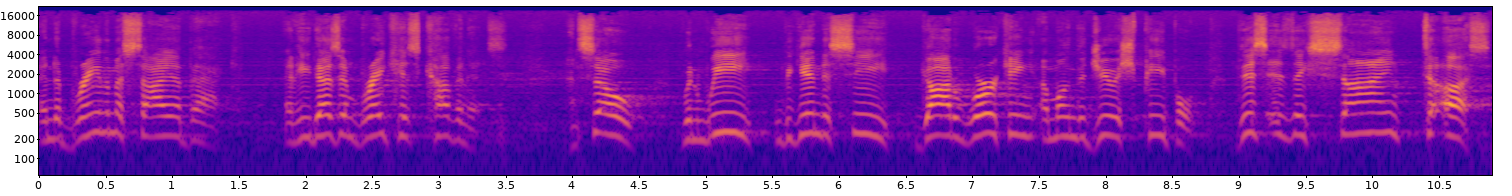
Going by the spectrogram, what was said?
and to bring the Messiah back. And he doesn't break his covenants. And so when we begin to see God working among the Jewish people, this is a sign to us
